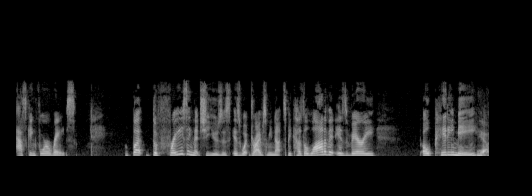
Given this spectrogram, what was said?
asking for a raise. But the phrasing that she uses is what drives me nuts because a lot of it is very, oh pity me. Yeah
